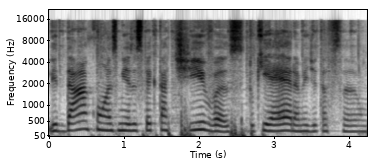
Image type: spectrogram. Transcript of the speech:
lidar com as minhas expectativas do que era meditação,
